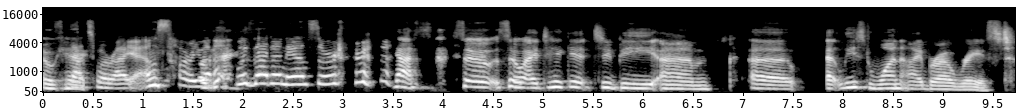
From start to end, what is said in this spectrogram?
Okay. That's where I am. Sorry. Okay. Was that an answer? yes. So so I take it to be um uh at least one eyebrow raised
